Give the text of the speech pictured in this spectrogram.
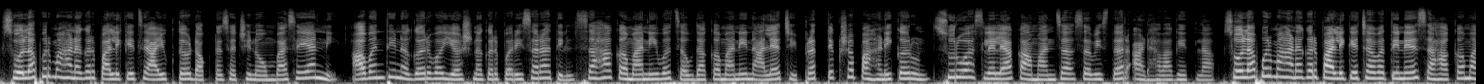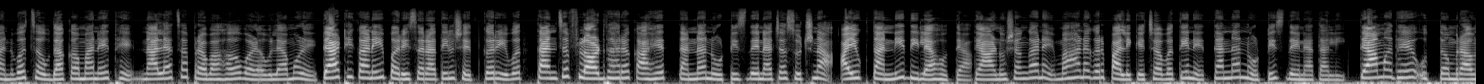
सोलापूर महानगरपालिकेचे आयुक्त डॉक्टर सचिन ओंबासे यांनी अवंतीनगर व यशनगर परिसरातील सहा कमानी व चौदा कमानी नाल्याची प्रत्यक्ष पाहणी करून सुरू असलेल्या कामांचा सविस्तर आढावा घेतला. सोलापूर महानगरपालिकेच्या वतीने सहा कमान व चौदा कमान येथे नाल्याचा प्रवाह वळवल्यामुळे त्या ठिकाणी परिसरातील शेतकरी व त्यांचे फ्लॉटधारक आहेत त्यांना नोटीस देण्याच्या सूचना आयुक्तांनी दिल्या होत्या. त्या अनुषंगाने महानगरपालिकेच्या वतीने त्यांना नोटीस देण्यात आली. त्यामध्ये उत्तमराव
